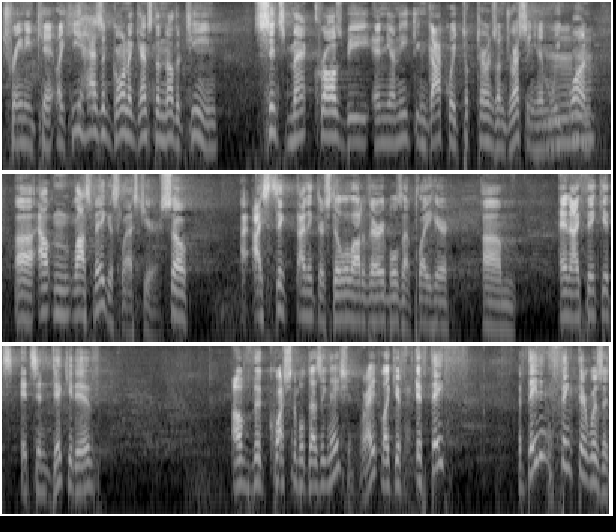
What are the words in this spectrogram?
training camp; like he hasn't gone against another team since Maxx Crosby and Yannick Ngakoue took turns undressing him week one uh, out in Las Vegas last year. So I, I think I think there's still a lot of variables at play here, um, and I think it's it's indicative of the questionable designation, right? Like if if they if they didn't think there was a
